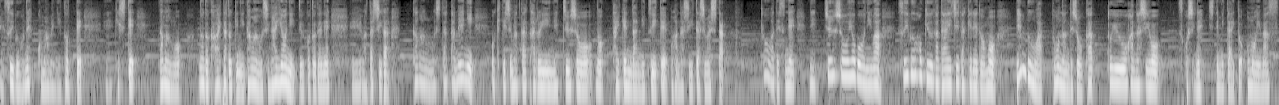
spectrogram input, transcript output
えー、水分をねこまめにとって、えー、決して我慢を喉乾いた時に我慢をしないようにということでね、えー、私が我慢をしたために起きてしまった軽い熱中症の体験談についてお話しいたしました。今日はですね熱中症予防には水分補給が大事だけれども塩分はどうなんでしょうかというお話を少しねしてみたいと思います。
